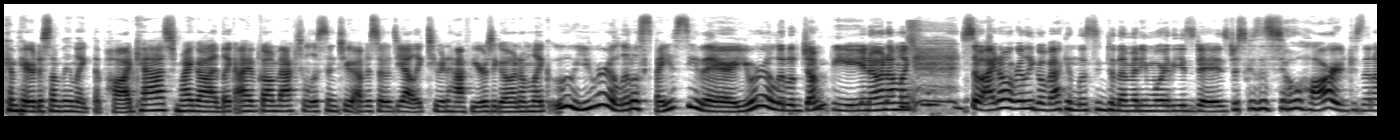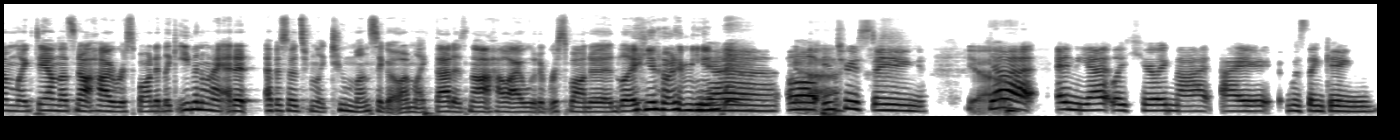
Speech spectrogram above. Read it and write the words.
compared to something like the podcast. My God, like, I've gone back to listen to episodes, yeah, like two and a half years ago, and I'm like, ooh, you were a little spicy there. You were a little jumpy, you know? And I'm like, so I don't really go back and listen to them anymore these days just because it's so hard. Because then I'm like, damn, that's not how I responded. Like, even when I edit episodes from like two months ago, I'm like, that is not how I would have responded. Like, you know what I mean? Yeah. Oh, interesting. Yeah. Yeah. And yet, like hearing that, I was thinking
